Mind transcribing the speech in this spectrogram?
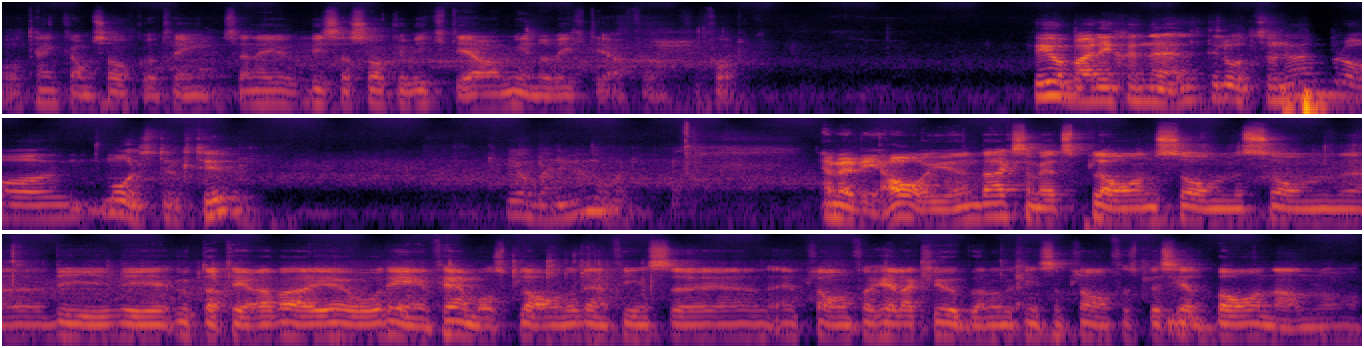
och tänka om saker och ting. Sen är ju vissa saker viktigare och mindre viktiga för, för folk. Hur jobbar ni generellt? Det låter som ni har en bra målstruktur. Hur jobbar ni med mål? Ja, men vi har ju en verksamhetsplan som, som eh, vi, vi uppdaterar varje år. Det är en femårsplan och den finns eh, en plan för hela klubben och det finns en plan för speciellt banan och,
